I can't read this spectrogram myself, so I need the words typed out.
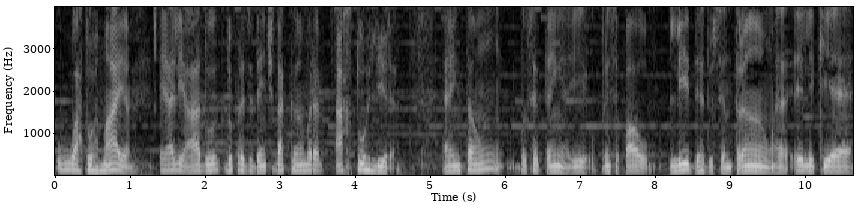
o Arthur Maia é aliado do presidente da Câmara, Arthur Lira. É, então, você tem aí o principal líder do Centrão, é, ele que é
